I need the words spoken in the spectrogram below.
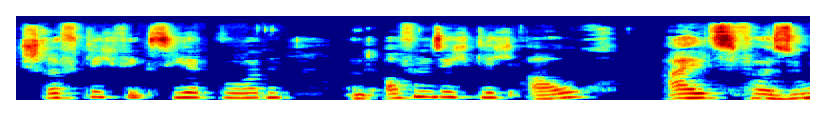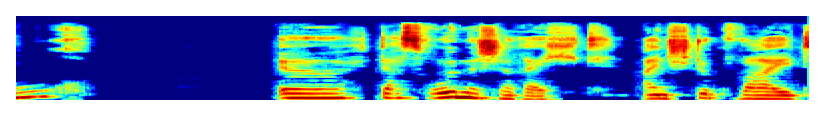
schriftlich fixiert wurden und offensichtlich auch als Versuch, äh, das römische Recht ein Stück weit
